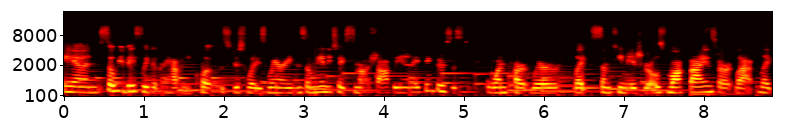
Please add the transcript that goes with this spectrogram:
and so he basically doesn't have any clothes, just what he's wearing. And so Mandy takes him out shopping. And I think there's this one part where like some teenage girls walk by and start la- like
